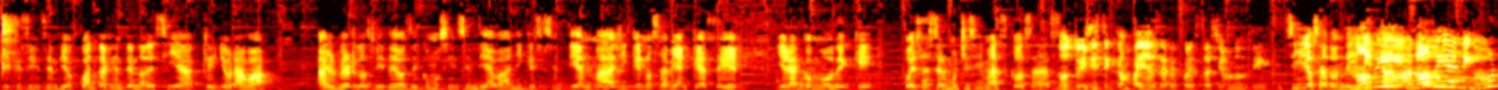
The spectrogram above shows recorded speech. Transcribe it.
de que se incendió, ¿cuánta gente no decía que lloraba al ver los videos de cómo se incendiaban y que se sentían mal y que no sabían qué hacer y era como de que puedes hacer muchísimas cosas. No, tú hiciste campañas de reforestación donde... Sí, o sea, donde no vi, No vi a ninguno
